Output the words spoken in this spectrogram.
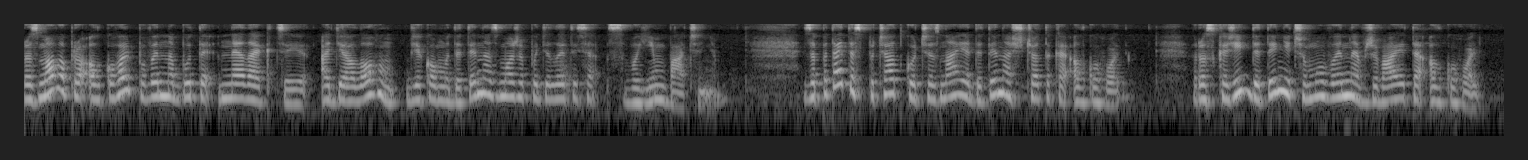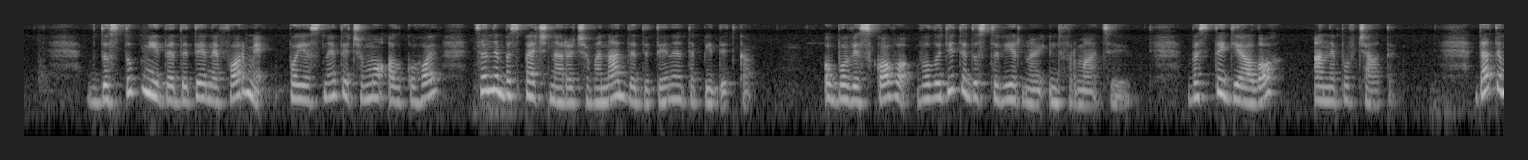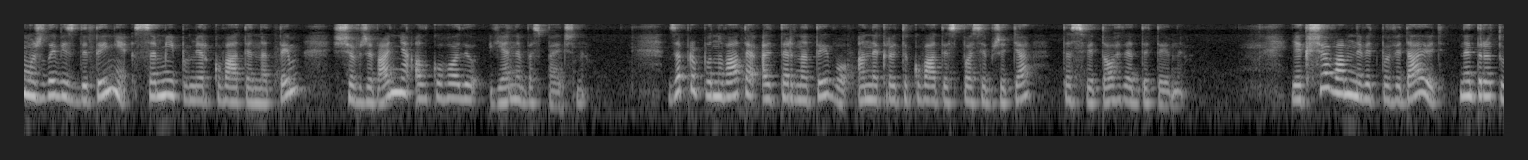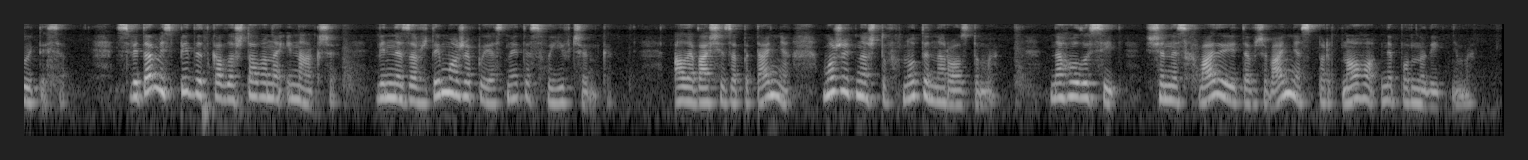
Розмова про алкоголь повинна бути не лекцією, а діалогом, в якому дитина зможе поділитися своїм баченням. Запитайте спочатку, чи знає дитина, що таке алкоголь. Розкажіть дитині, чому ви не вживаєте алкоголь. В доступній для дитини формі пояснити, чому алкоголь це небезпечна речовина для дитини та підлітка. Обов'язково володіти достовірною інформацією, вести діалог, а не повчати. Дати можливість дитині самі поміркувати над тим, що вживання алкоголю є небезпечне. Запропонувати альтернативу, а не критикувати спосіб життя та світогляд дитини. Якщо вам не відповідають, не дратуйтеся. Свідомість підлітка влаштована інакше. Він не завжди може пояснити свої вчинки. Але ваші запитання можуть наштовхнути на роздуми. Наголосіть, що не схвалюєте вживання спиртного неповнолітніми.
